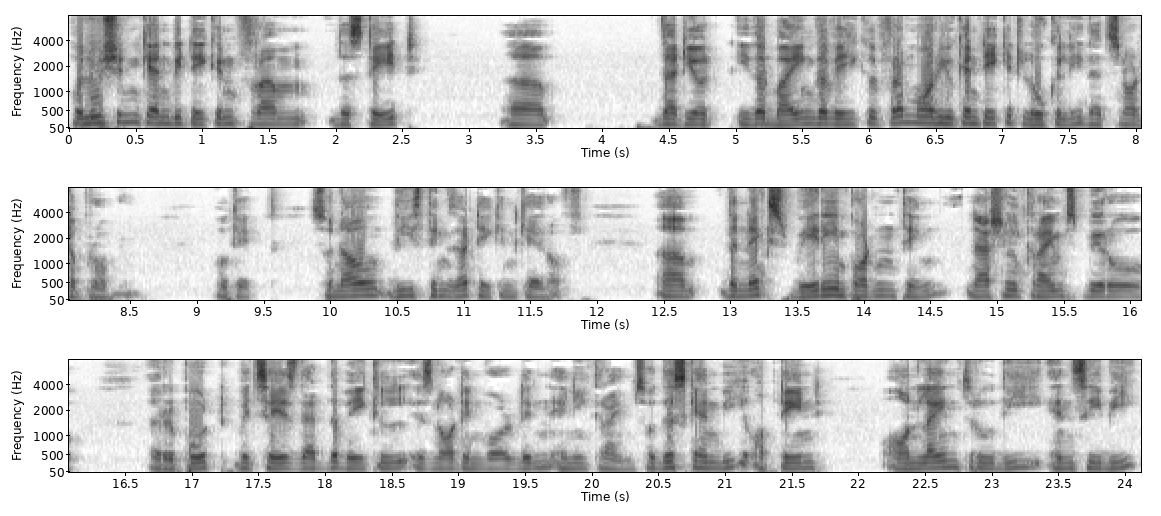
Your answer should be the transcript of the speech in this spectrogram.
Pollution can be taken from the state uh, that you're either buying the vehicle from or you can take it locally. That's not a problem. Okay. So now these things are taken care of. Um, the next very important thing, National Crimes Bureau report, which says that the vehicle is not involved in any crime. So this can be obtained online through the NCB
